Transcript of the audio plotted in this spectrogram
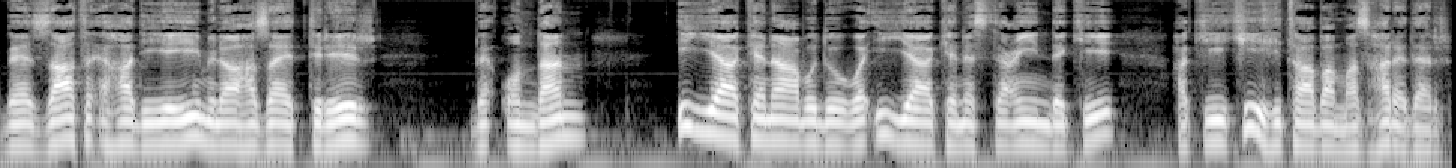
Ve zat-ı ehadiyeyi mülahaza ettirir ve ondan İyyâke na'budu ve iyyâke nesta'în'deki hakiki hitaba mazhar eder.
